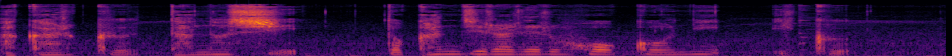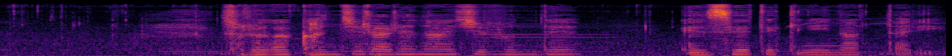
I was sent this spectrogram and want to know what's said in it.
明るく楽しいと感じられる方向に行く。それが感じられない自分で遠征的になったり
